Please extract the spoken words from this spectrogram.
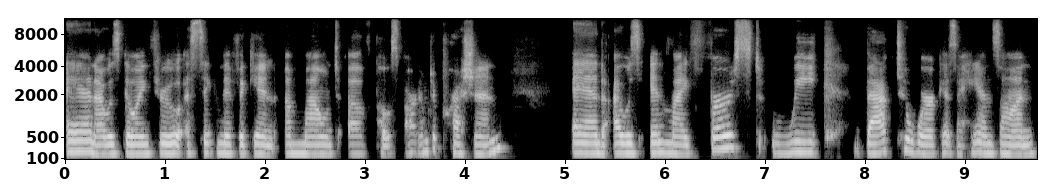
and I was going through a significant amount of postpartum depression. And I was in my first week back to work as a hands on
